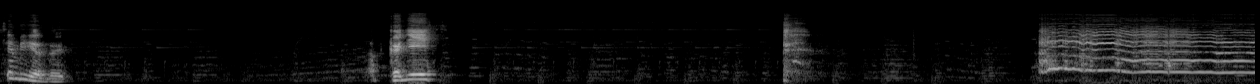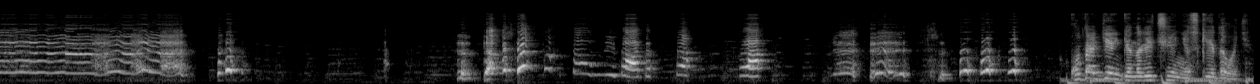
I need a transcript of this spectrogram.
Всем привет! Заткнись! Куда деньги на лечение скидывать?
